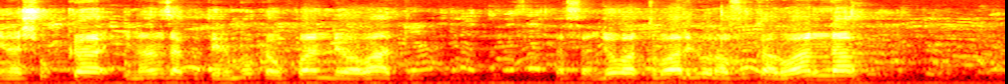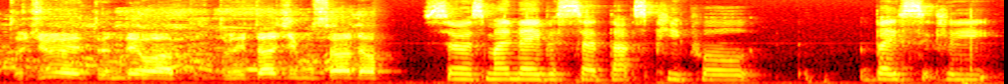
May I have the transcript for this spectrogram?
inashuka inaanza kuteremuka upande wa watu. Sasa ndio watu wale Rwanda, tujue twende wapi, tunahitaji msaada. So as my neighbor said, that's people basically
